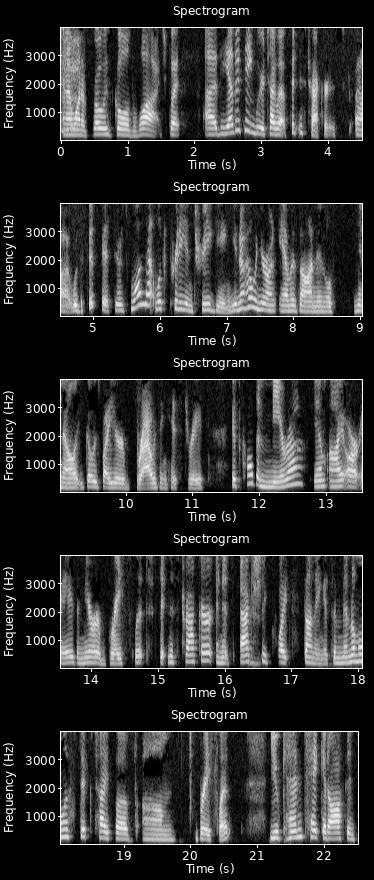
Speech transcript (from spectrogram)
and I want a rose gold watch. But uh, the other thing we were talking about fitness trackers uh, with the Fitbit. There's one that looked pretty intriguing. You know how when you're on Amazon and it'll, you know it goes by your browsing history. It's called the Mira, M I R A, the Mira bracelet fitness tracker, and it's actually quite stunning. It's a minimalistic type of um, bracelet. You can take it off and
